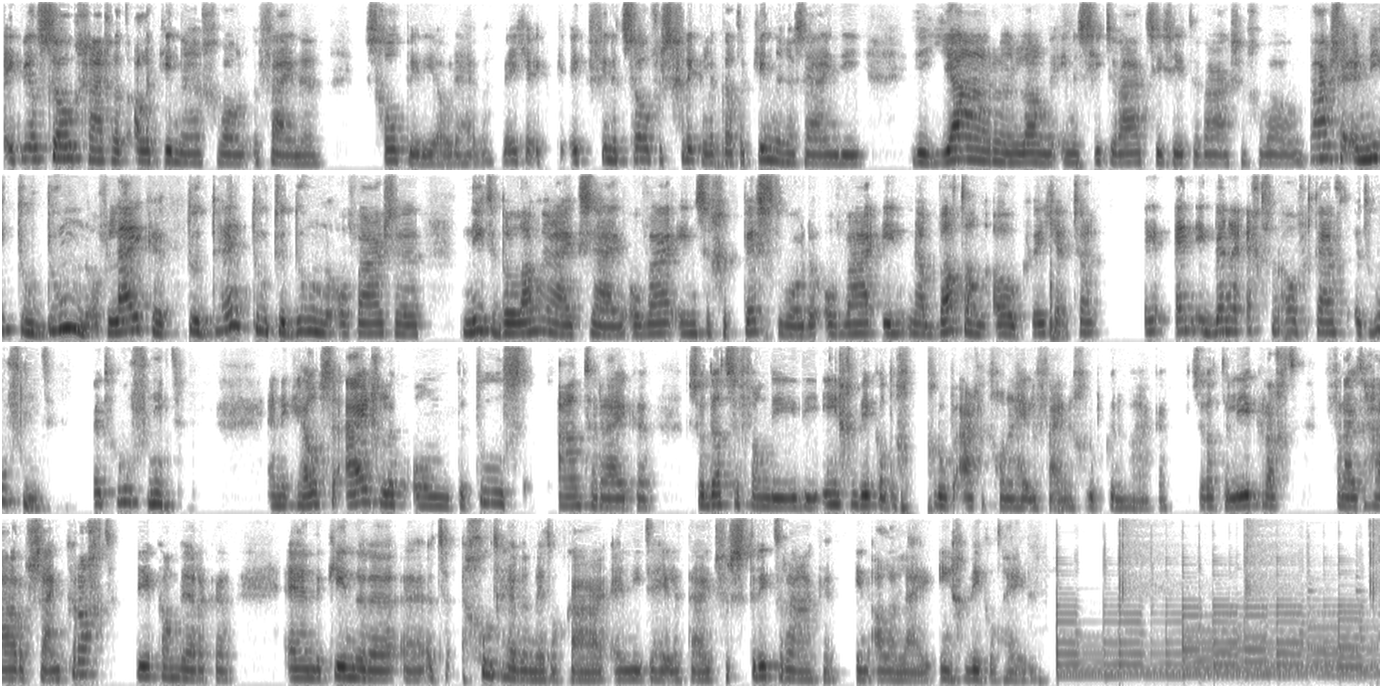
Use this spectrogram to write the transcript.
Ik wil zo graag dat alle kinderen gewoon een fijne schoolperiode hebben. Weet je, ik, ik vind het zo verschrikkelijk dat er kinderen zijn die, die jarenlang in een situatie zitten waar ze gewoon, waar ze er niet toe doen of lijken toe, toe te doen, of waar ze niet belangrijk zijn, of waarin ze gepest worden, of waarin, nou wat dan ook. Weet je, en ik ben er echt van overtuigd, het hoeft niet. Het hoeft niet. En ik help ze eigenlijk om de tools aan te reiken, zodat ze van die, die ingewikkelde groep eigenlijk gewoon een hele fijne groep kunnen maken. Zodat de leerkracht vanuit haar of zijn kracht weer kan werken. En de kinderen uh, het goed hebben met elkaar en niet de hele tijd verstrikt raken in allerlei ingewikkeldheden.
